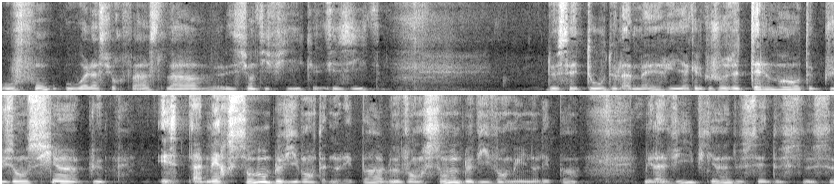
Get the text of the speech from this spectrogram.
au fond ou à la surface, là, les scientifiques hésitent, de cette eau de la mer. Il y a quelque chose de tellement de plus ancien, plus. Et la mer semble vivante, elle ne l'est pas. Le vent semble vivant, mais il ne l'est pas. Mais la vie vient de ce, de ce,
